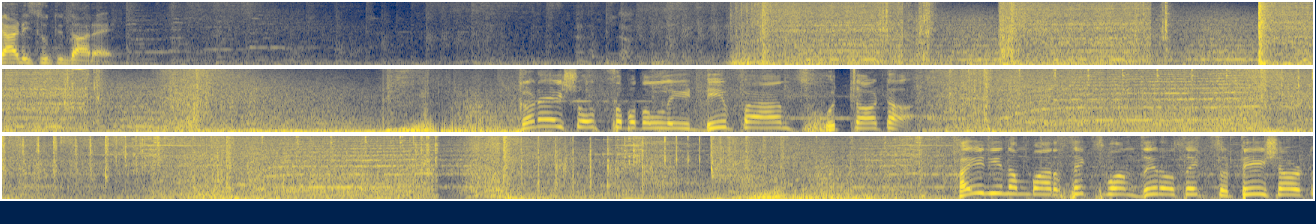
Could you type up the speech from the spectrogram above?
ಜಾಡಿಸುತ್ತಿದ್ದಾರೆ. ಗಣೇಶೋತ್ಸವದಲ್ಲಿ ಡಿಫ್ಯಾನ್ಸ್ ಹುಚ್ಚಾಟ. ID number six one zero six T shirt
